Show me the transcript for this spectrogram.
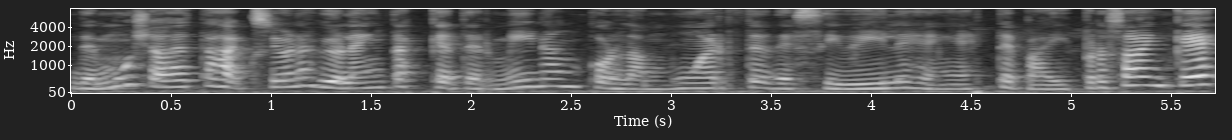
de muchas de estas acciones violentas que terminan con la muerte de civiles en este país. Pero ¿saben qué?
